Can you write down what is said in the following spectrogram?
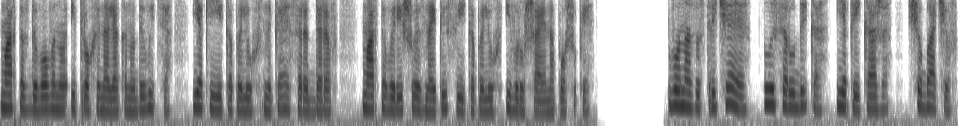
Марта здивовано і трохи налякано дивиться, як її капелюх зникає серед дерев. Марта вирішує знайти свій капелюх і вирушає на пошуки. Вона зустрічає лиса Рудика, який каже, що бачив,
